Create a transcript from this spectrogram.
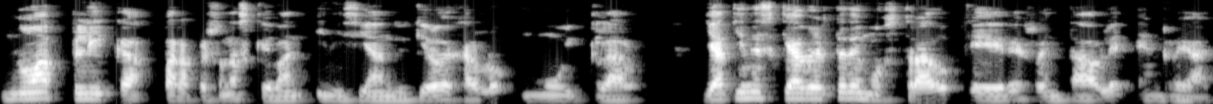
no aplica para personas que van iniciando y quiero dejarlo muy claro. Ya tienes que haberte demostrado que eres rentable en real,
